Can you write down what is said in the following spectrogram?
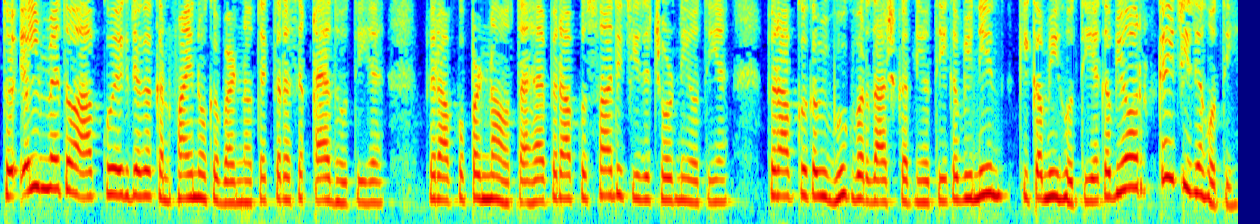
تو علم میں تو آپ کو ایک جگہ کنفائن ہو کے بیٹھنا ہوتا ہے، ایک طرح سے قید ہوتی ہے۔ پھر آپ کو پڑھنا ہوتا ہے، پھر آپ کو ساری چیزیں چھوڑنی ہوتی ہیں۔ پھر آپ کو کبھی بھوک برداشت کرنی ہوتی ہے، کبھی نیند کی کمی ہوتی ہے، کبھی اور کئی چیزیں ہوتی ہیں۔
